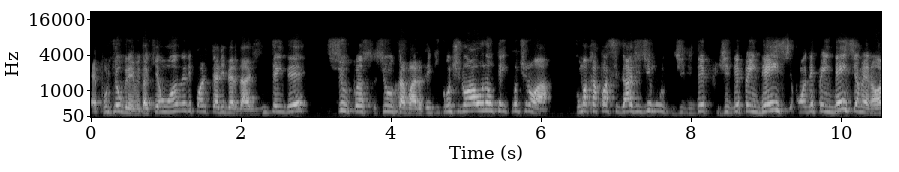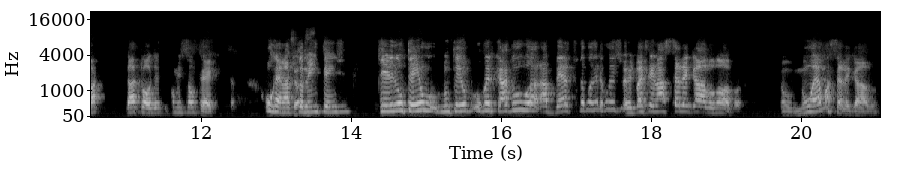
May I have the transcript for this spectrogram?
É porque o Grêmio, daqui a um ano, ele pode ter a liberdade de entender se o, se o trabalho tem que continuar ou não tem que continuar. Com uma capacidade de, de, de dependência, com uma dependência menor da atual comissão técnica. O Renato também entende que ele não tem o, não tem o mercado aberto da maneira como ele vai treinar a Cele Galo nova. Não, não é uma Cele Galo.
